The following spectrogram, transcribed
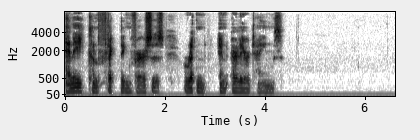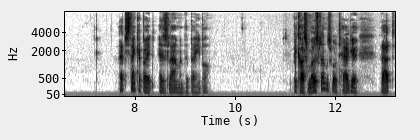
any conflicting verses written in earlier times. Let's think about Islam and the Bible because Muslims will tell you that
